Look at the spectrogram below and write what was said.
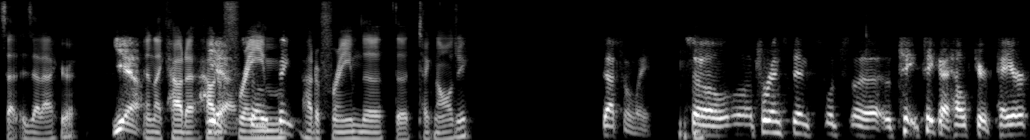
Is that is that accurate? Yeah, And like how to how Yeah, to so frame think- how to frame the the technology. definitely. Mhm. So, uh, for instance, let's uh, take take a healthcare payer.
